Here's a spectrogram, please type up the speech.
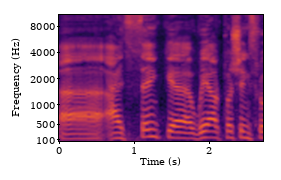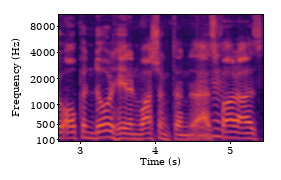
Uh, I think uh, we are pushing through open door here in Washington as far as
